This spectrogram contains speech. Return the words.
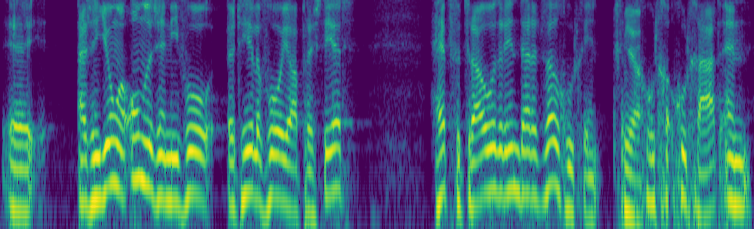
Uh, als een jongen onder zijn niveau het hele voorjaar presteert... heb vertrouwen erin dat het wel goed, ging, ja. goed, goed gaat. En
